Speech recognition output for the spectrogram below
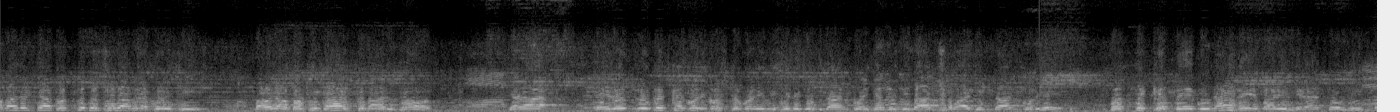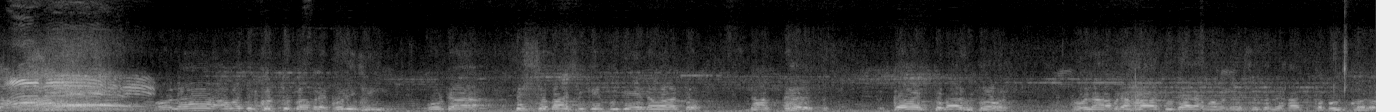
আমাদের যা কর্তব্য ছিল আমরা করেছি। মাওলা, বাকি কাজ তোমার উপর। যারা এই রৌদ্র উপেক্ষা করে, কষ্ট করে মিছিলে যোগদান করেছে প্রতিবাদ সভায় যোগদান করেছে প্রত্যেককে বেগুনা হয়ে বাড়ি ফেরার তো মৌলা আমাদের কর্তব্য আমরা করেছি। ওটা বিশ্ববাসীকে বুঝিয়ে নেওয়া তো কাজ তোমার উপর। মৌলা আমরা হাত উঠালাম আমাদের সকলের হাত কবুল করো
